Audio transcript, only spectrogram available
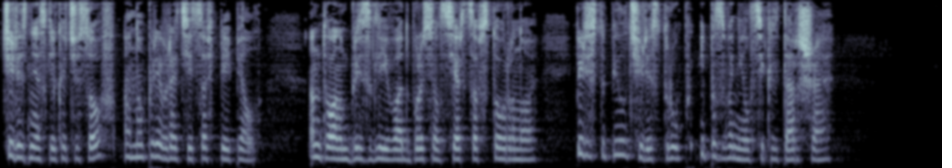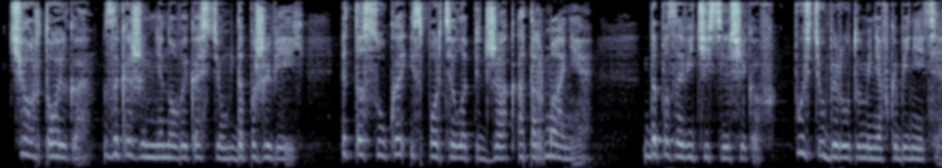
Через несколько часов оно превратится в пепел. Антуан брезгливо отбросил сердце в сторону, переступил через труп и позвонил секретарше. «Черт, Ольга, закажи мне новый костюм, да поживей. Эта сука испортила пиджак от Армани. Да позови чистильщиков. Пусть уберут у меня в кабинете».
